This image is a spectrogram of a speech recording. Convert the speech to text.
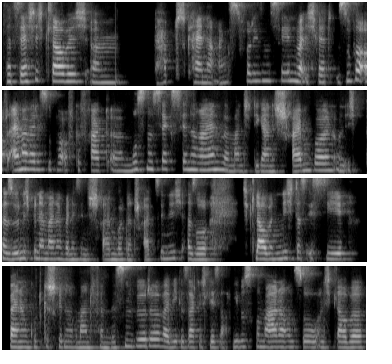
Tatsächlich glaube ich, ähm, habt keine Angst vor diesen Szenen, weil ich werde super oft, einmal werde ich super oft gefragt, äh, muss eine Sexszene rein, weil manche die gar nicht schreiben wollen. Und ich persönlich bin der Meinung, wenn ihr sie nicht schreiben wollt, dann schreibt sie nicht. Also ich glaube nicht, dass ich sie bei einem gut geschriebenen Roman vermissen würde, weil wie gesagt, ich lese auch Liebesromane und so und ich glaube,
